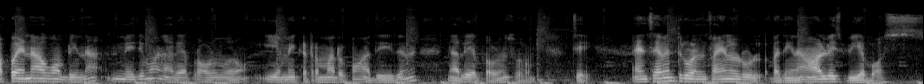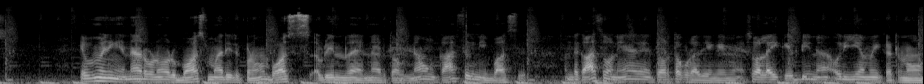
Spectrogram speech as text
அப்போ என்ன ஆகும் அப்படின்னா நிஜமாக நிறையா ப்ராப்ளம் வரும். இஎம்ஐ கட்டுற மாதிரி இருக்கும். அது இதுன்னு நிறைய ப்ராப்ளம்ஸ் வரும். சரி. And seventh rule and final rule பார்த்தீங்கன்னா ஆல்வேஸ் பி அ பாஸ் எப்பவுமே நீங்கள் என்ன இருக்கணும்? ஒரு பாஸ் மாதிரி இருக்கணும். பாஸ் அப்படின்றத என்ன அர்த்தம் அப்படின்னா உங்கள் காசுக்கு நீ பாஸு அந்த காசு உடனே துரத்தக்கூடாது எங்கேயுமே. ஸோ லைக் எப்படின்னா ஒரு இஎம்ஐ கட்டணும்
